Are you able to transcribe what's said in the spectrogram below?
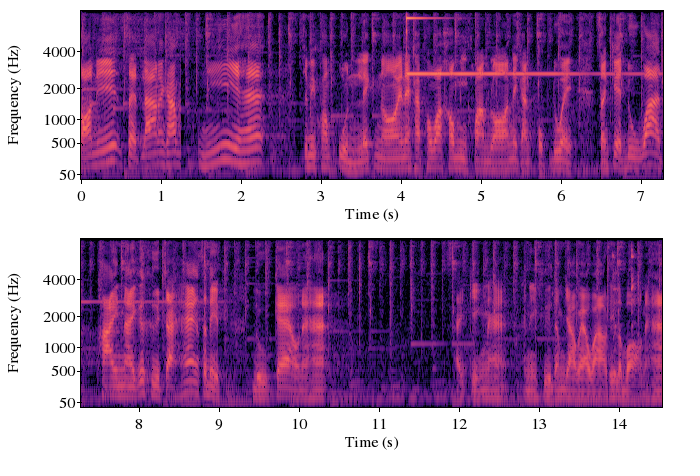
ตอนนี้เสร็จแล้วนะครับ นี่ฮะ จะมีความอุ่นเล็กน้อยนะครับ เพราะว่าเขามีความร้อนในการอบด้วย สังเกตดูว่าภายในก็คือจะแห้งสนิทดูแก้วนะฮะใส่กิ้งนะฮะอันนี้คือน้ำยาแวววาวที่เราบอกนะฮะ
